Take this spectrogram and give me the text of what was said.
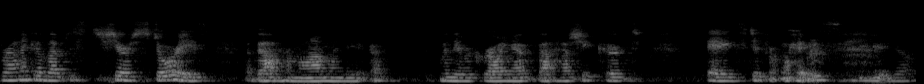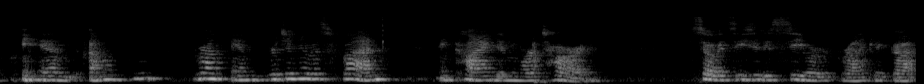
Veronica loved to share stories about her mom when they, uh, when they were growing up, about how she cooked eggs different ways. And, um, Ron- and Virginia was fun and kind and worked hard. So it's easy to see where Veronica got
